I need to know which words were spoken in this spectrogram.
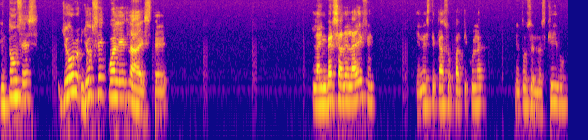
Entonces, yo, yo sé cuál es la, este, la inversa de la f, en este caso particular, entonces lo escribo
